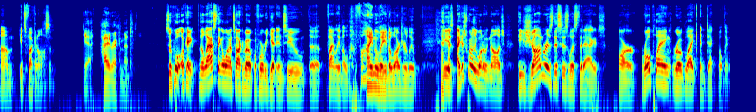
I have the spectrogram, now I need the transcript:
Um, it's fucking awesome. yeah, highly recommend. So cool. Okay, the last thing I want to talk about before we get into the finally the finally the larger loop is I just really want to acknowledge the genres this is listed as are role playing, roguelike, and deck building.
